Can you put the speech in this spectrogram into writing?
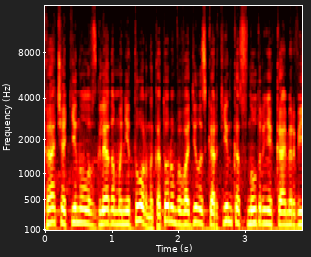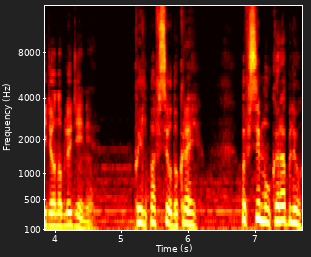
Хач окинула взглядом монитор, на котором выводилась картинка с внутренних камер видеонаблюдения. Пыль повсюду, Крей. По всему кораблю.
